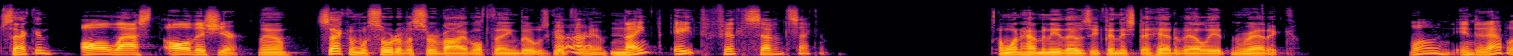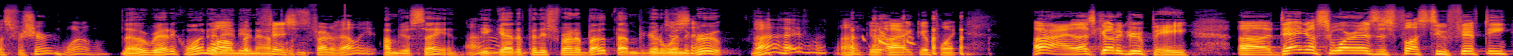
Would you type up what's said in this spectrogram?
Second, all last, all this year. well, second was sort of a survival thing, but it was good Uh, for him. Ninth, eighth, fifth, seventh, second. I wonder how many of those he finished ahead of Elliott and Reddick. Well, in Indianapolis for sure, one of them. No, Reddick won Well, in but Indianapolis. finished in front of Elliott. I'm just saying, you Ah. got to finish in front of both of them if you're going to win the group. Ah, hey, well, good. All right, good point. All right, let's go to Group B. Uh, Daniel Suarez is plus 250.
